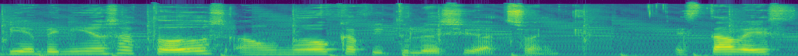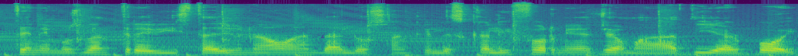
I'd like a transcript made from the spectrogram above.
Bienvenidos a todos a un nuevo capítulo de Ciudad Sónica. Esta vez tenemos la entrevista de una banda de Los Ángeles, California llamada Dear Boy.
